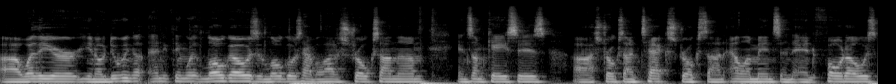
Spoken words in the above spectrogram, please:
uh, whether you're you know doing anything with logos, and logos have a lot of strokes on them in some cases, uh, strokes on text, strokes on elements, and, and photos.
